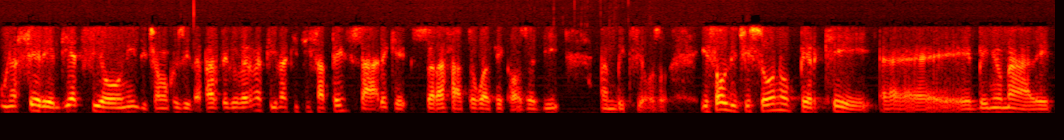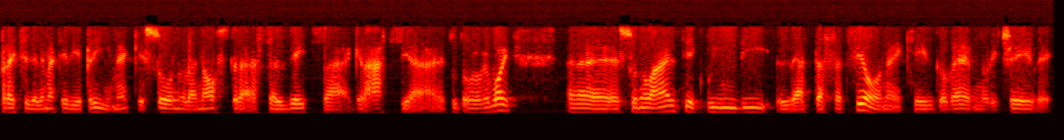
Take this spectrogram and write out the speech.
una serie di azioni, diciamo così, da parte governativa che ti fa pensare che sarà fatto qualcosa di ambizioso. I soldi ci sono perché, eh, bene o male, i prezzi delle materie prime, che sono la nostra salvezza, grazia, tutto quello che vuoi, eh, sono alti e quindi la tassazione che il governo riceve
